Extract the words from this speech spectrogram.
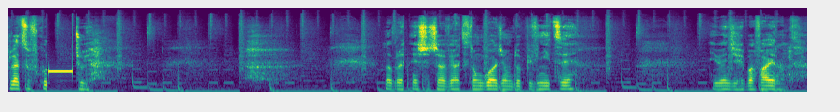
Pleców kur... czuję. Dobra, jeszcze trzeba wjechać z tą gładzią do piwnicy i będzie chyba fajrant.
